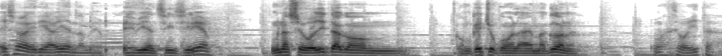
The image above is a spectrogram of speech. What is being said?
Eso iría bien también. Es bien, sí, sí. Bien. Una cebollita con, con ketchup como la de McDonald's. Una cebollita.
